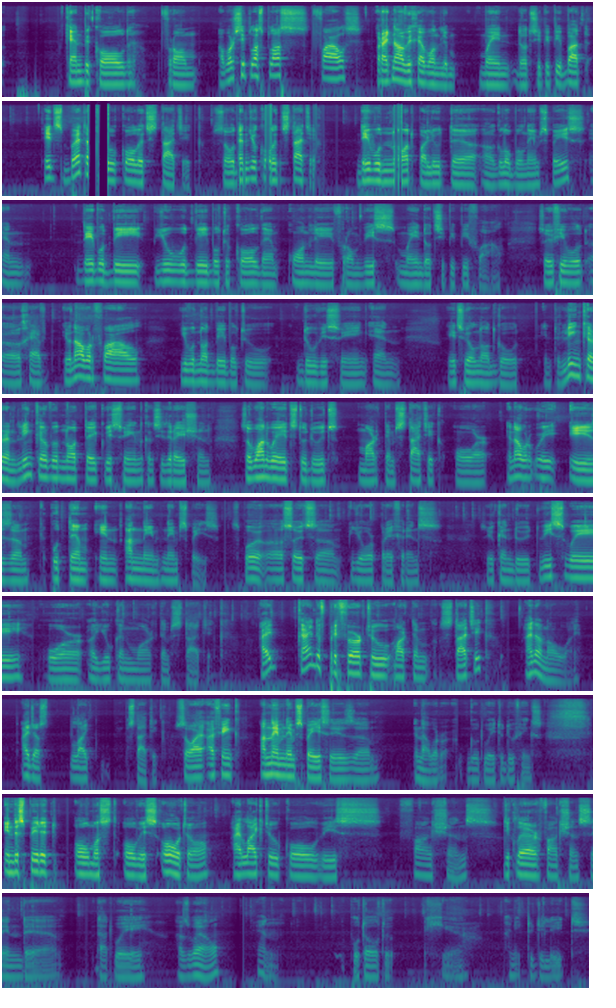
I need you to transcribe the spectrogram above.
can be called from our C++ files. Right now we have only main.cpp, but it's better to call it static. So then you call it static. They would not pollute the uh, global namespace and they would be you would be able to call them only from this main.cpp file so if you would uh, have in our file you would not be able to do this thing and it will not go into linker and linker will not take this thing in consideration so one way it's to do it mark them static or another way is um, put them in unnamed namespace. So, uh, so it's um, your preference. So you can do it this way or uh, you can mark them static. I kind of prefer to mark them static. I don't know why. I just like static. So i i think unnamed namespace is um, another good way to do things. In the spirit almost always auto i like to call these functions declare functions in the that way as well. And put auto here I need to delete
